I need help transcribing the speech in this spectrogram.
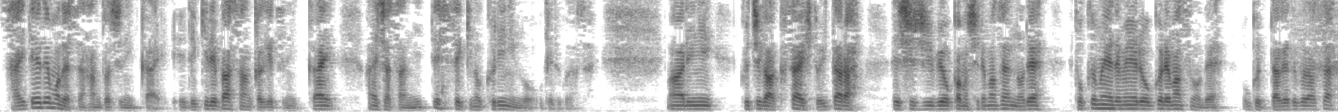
最低でもですね、半年に一回、できれば3ヶ月に一回、歯医者さんに行って歯石のクリーニングを受けてください。周りに口が臭い人いたら、歯周病かもしれませんので、匿名でメール送れますので、送ってあげてください。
